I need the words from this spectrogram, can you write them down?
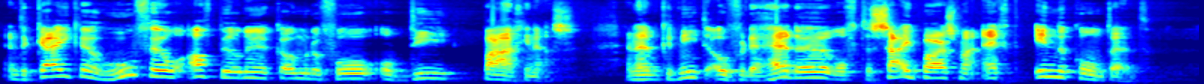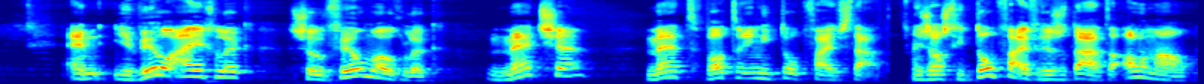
en te kijken hoeveel afbeeldingen komen er voor op die pagina's. En dan heb ik het niet over de header of de sidebars, maar echt in de content. En je wil eigenlijk zoveel mogelijk matchen met wat er in die top 5 staat. Dus als die top 5 resultaten allemaal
